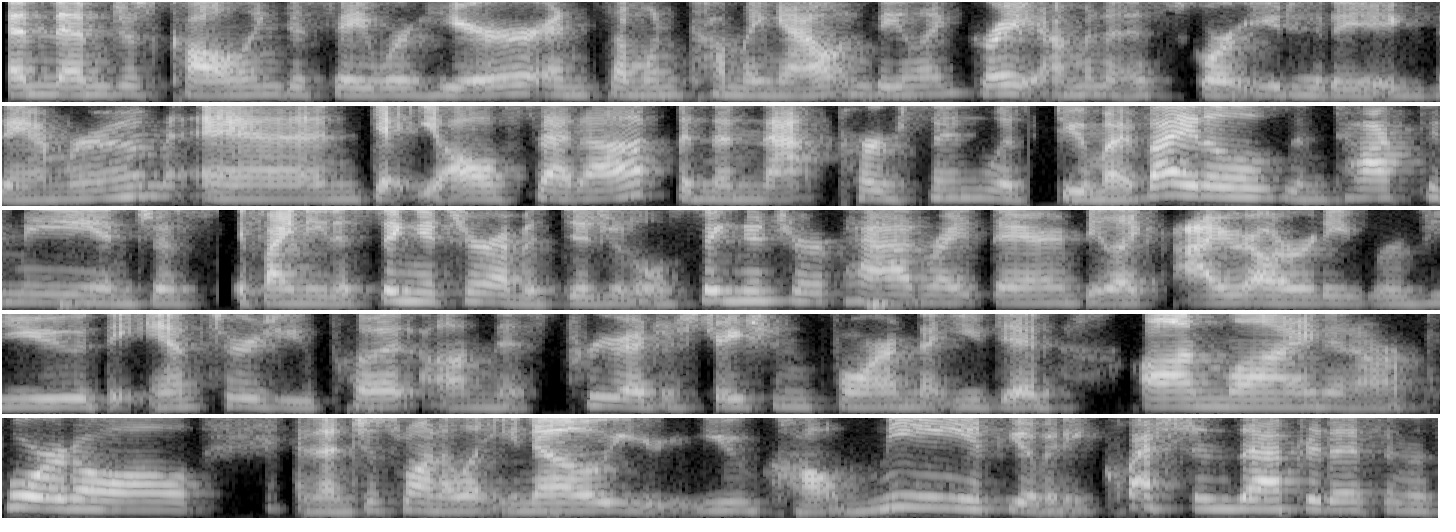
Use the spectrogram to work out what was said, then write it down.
and them just calling to say we're here and someone coming out and being like, great, I'm going to escort you to the exam room and get you all set up. And then that person would do my vitals and talk to me. And just if I need a signature, I have a digital signature pad right there and be like, I already reviewed the answers you put on this pre registration form that you did online in our portal. And I just want to let you know you, you call me if you have any questions after this. And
